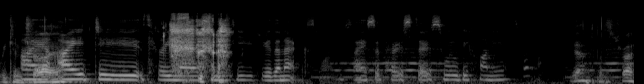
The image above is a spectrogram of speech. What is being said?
We can try. I, I do three notes and you do the next one. So I suppose those will be funny as well. Yeah, let's try.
